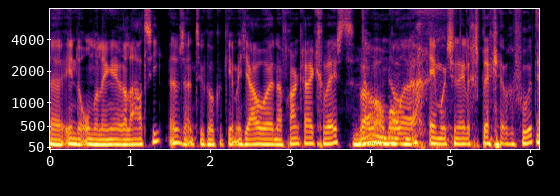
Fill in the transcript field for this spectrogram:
eh, in de onderlinge relatie. We zijn natuurlijk ook een keer met jou naar Frankrijk geweest. Waar we allemaal nou, eh, nou. emotionele gesprekken hebben gevoerd.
